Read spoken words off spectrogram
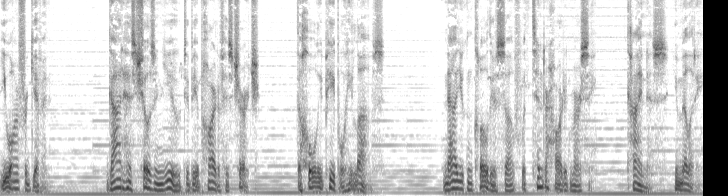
You are forgiven. God has chosen you to be a part of His church, the holy people he loves. Now you can clothe yourself with tender-hearted mercy, kindness, humility,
